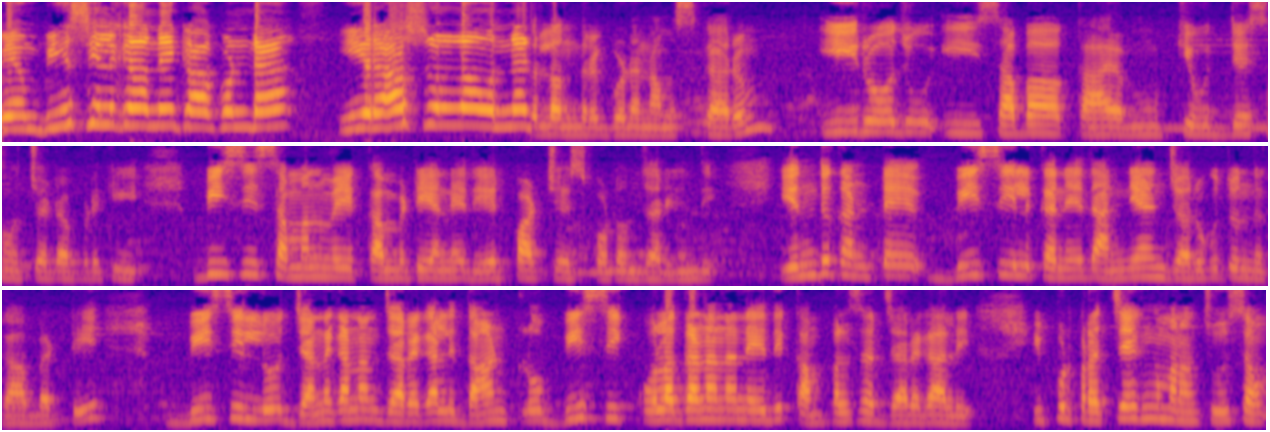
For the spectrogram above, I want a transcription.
మేము బీసీలుగానే కాకుండా ఈ రాష్ట్రంలో ఉన్న కూడా నమస్కారం. ఈ రోజు ఈ సభ ముఖ్య ఉద్దేశం వచ్చేటప్పటికి బీసీ సమన్వయ కమిటీ అనేది ఏర్పాటు చేసుకోవడం జరిగింది. ఎందుకంటే బీసీలకు అనేది అన్యాయం జరుగుతుంది కాబట్టి బీసీలు జనగణన జరగాలి దాంట్లో బీసీ కులగణన అనేది కంపల్సరీ జరగాలి. ఇప్పుడు ప్రత్యేకంగా మనం చూసాం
